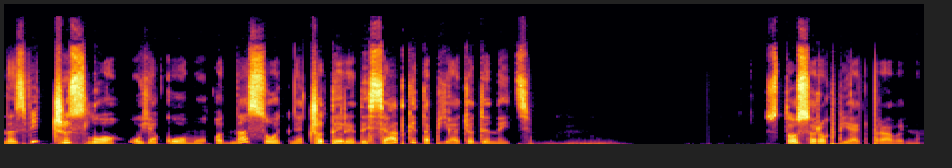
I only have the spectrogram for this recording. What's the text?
Назвіть число, у якому одна сотня, 4 десятки та 5 одиниць. 145, правильно.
